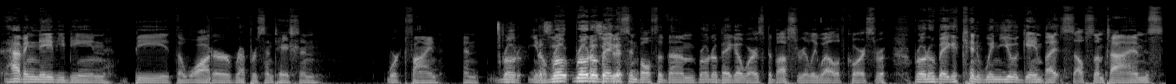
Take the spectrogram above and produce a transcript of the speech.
Having Navy Bean be the water representation worked fine. And Roto, you know, Ro- Rotobaga's in both of them. Rotobaga wears the buffs really well, of course. Rotobaga can win you a game by itself sometimes.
